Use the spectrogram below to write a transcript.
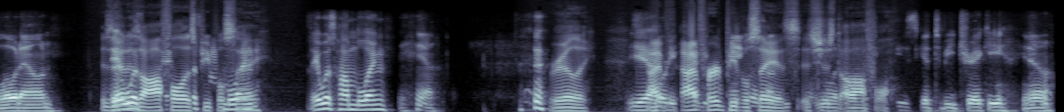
Blowdown. Is It that as awful as people say? It was humbling. Yeah. Really? Yeah. I've, I've heard people say it's it's just with all the awful. These get to be tricky. Yeah.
